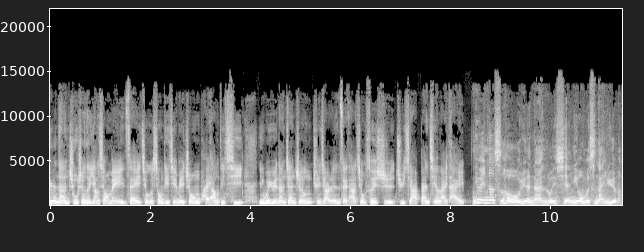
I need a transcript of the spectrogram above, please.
越南出生的杨小梅在九个兄弟姐妹中排行第七，因为越南战争，全家人在她九岁时举家搬迁来台。因为那时候越南沦陷，因为我们是南越嘛，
